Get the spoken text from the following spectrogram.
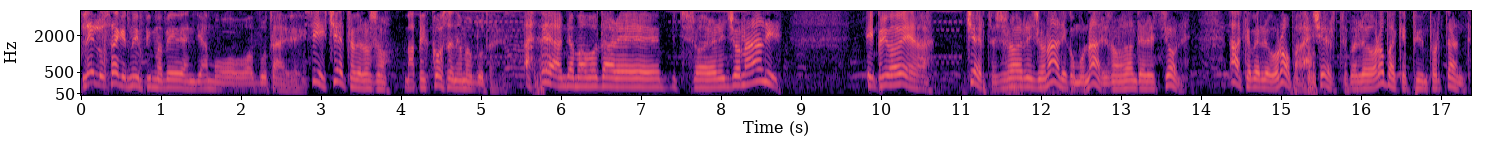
lei, lo sa che noi in primavera andiamo a votare? Sì, certo che lo so. Ma per cosa andiamo a votare? Eh, andiamo a votare, ci sono le regionali e in primavera, certo, ci sono le regionali e comunali, ci sono tante elezioni. Anche per l'Europa, eh, certo, per l'Europa che è più importante.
